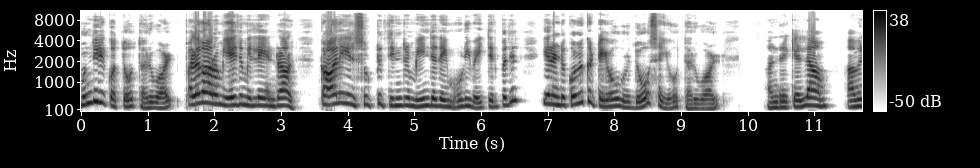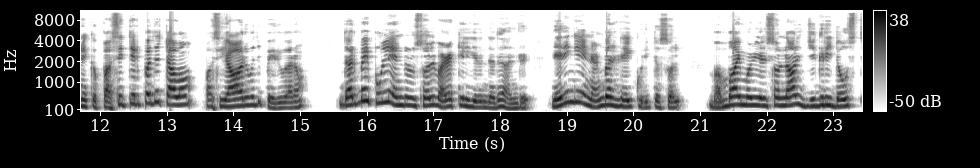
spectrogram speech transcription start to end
முந்திரி கொத்தோ தருவாள். பலகாரம் ஏதும் இல்லை என்றால் காலையில் சுட்டு தின்று மீந்ததை மூடி வைத்திருப்பதில் இரண்டு கொழுக்கட்டையோ ஒரு தோசையோ தருவாள். அன்றைக்கெல்லாம் அவனுக்கு பசித்திருப்பது தவம் பசியாறுவது பெருவரம். தர்பை புல் என்று சொல் வழக்கில் இருந்தது அன்று. நெருங்கிய நண்பர்களை குறித்த சொல். பம்பாய் மொழியில் சொன்னால் ஜிகிரி தோஸ்த்.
